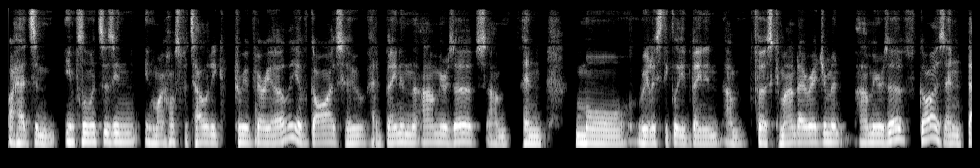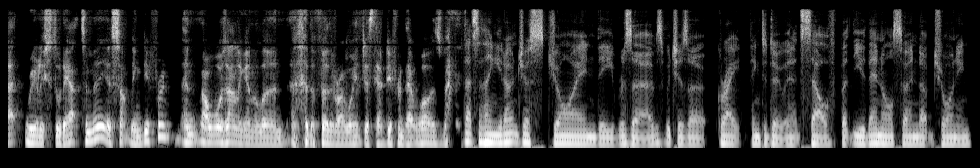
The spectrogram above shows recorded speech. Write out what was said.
I had some influences in, in my hospitality career very early of guys who had been in the Army Reserves um, and more realistically had been in um, First Commando Regiment Army Reserve guys, and that really stood out to me as something different. And I was only going to learn the further I went just how different that was. But that's the thing, you don't just join the reserves, which is a great thing to do in itself, but you then also end up joining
